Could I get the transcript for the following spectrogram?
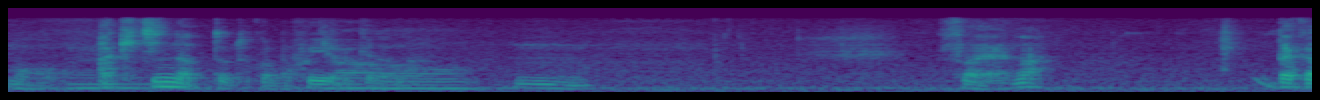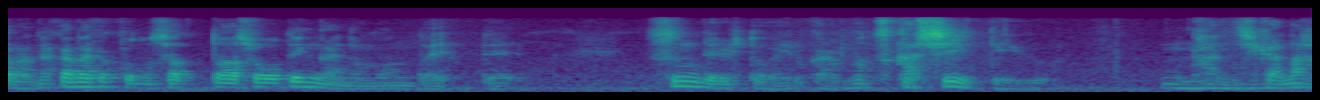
もう空き地になったところも増えるけどな。うん。そうやな。だからなかなかこのシャッター商店街の問題って住んでる人がいるから難しいっていう感じかな。うん。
